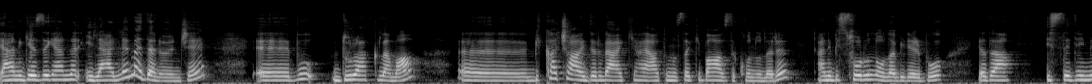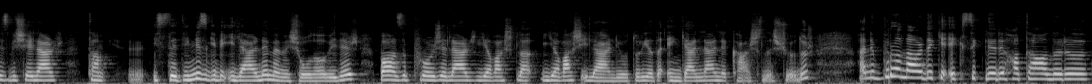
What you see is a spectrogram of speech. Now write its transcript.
Yani gezegenler ilerlemeden önce e, bu duraklama e, birkaç aydır belki hayatımızdaki bazı konuları hani bir sorun olabilir bu ya da istediğimiz bir şeyler tam e, istediğimiz gibi ilerlememiş olabilir. Bazı projeler yavaşla, yavaş ilerliyordur ya da engellerle karşılaşıyordur. Hani buralardaki eksikleri hataları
